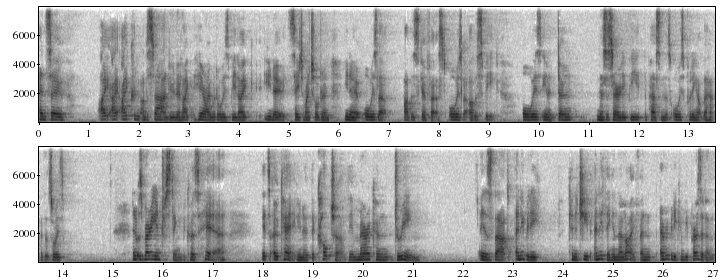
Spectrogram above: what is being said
And so I, I, I, couldn't understand, you know, like here I would always be like, you know, say to my children, you know, always let others go first, always let others speak, always, you know, don't necessarily be the person that's always putting up the hand, that's always. And it was very interesting because here it's okay, you know, the culture, the American dream is that anybody can achieve anything in their life and everybody can be president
